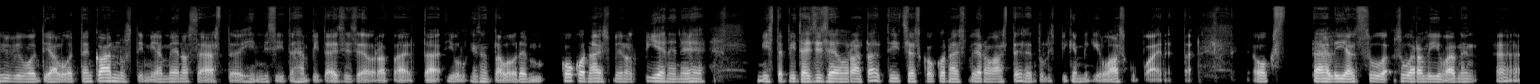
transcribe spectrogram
hyvinvointialueiden kannustimia menosäästöihin, niin siitähän pitäisi seurata, että julkisen talouden kokonaismenot pienenee, mistä pitäisi seurata, että itse asiassa kokonaisveroasteeseen tulisi pikemminkin laskupainetta. Onko tämä liian su- suoraviivainen ää,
